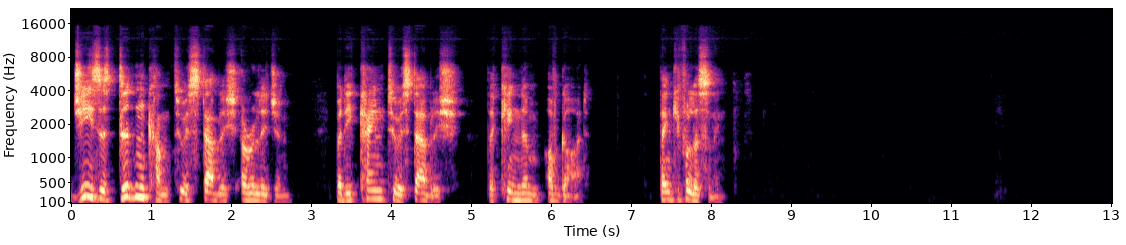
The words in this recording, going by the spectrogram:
Jesus didn't come to establish a religion, but he came to establish the kingdom of God. Thank you for listening.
